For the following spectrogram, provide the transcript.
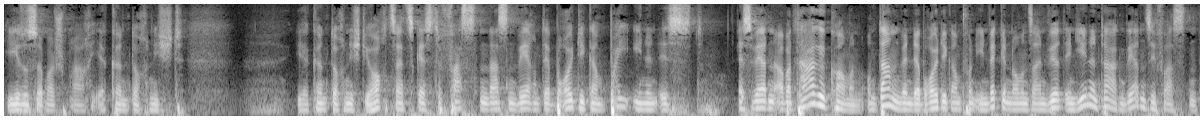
Jesus aber sprach, ihr könnt doch nicht, ihr könnt doch nicht die Hochzeitsgäste fasten lassen, während der Bräutigam bei ihnen ist. Es werden aber Tage kommen und dann, wenn der Bräutigam von ihnen weggenommen sein wird, in jenen Tagen werden sie fasten.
